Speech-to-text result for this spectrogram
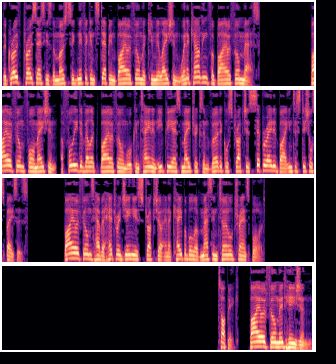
The growth process is the most significant step in biofilm accumulation when accounting for biofilm mass. Biofilm formation – A fully developed biofilm will contain an EPS matrix and vertical structures separated by interstitial spaces. Biofilms have a heterogeneous structure and are capable of mass internal transport. Biofilm adhesion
